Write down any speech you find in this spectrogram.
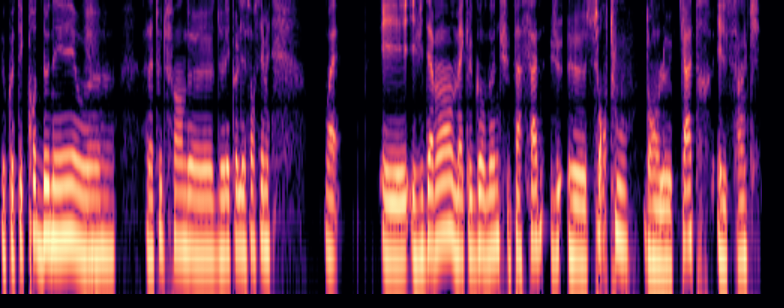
le côté crotte nez euh, à la toute fin de, de l'école des sorciers. Mais ouais. Et évidemment, Michael Gambon, je suis pas fan, je- euh, surtout dans le 4 et le 5.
